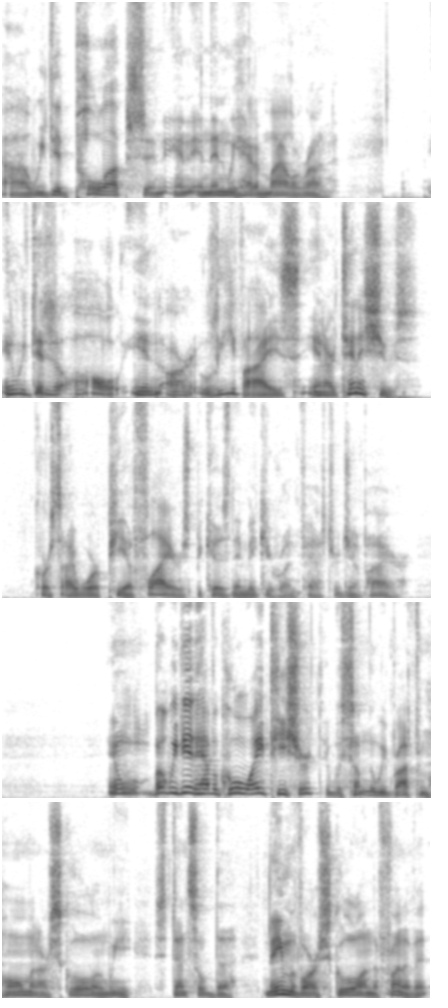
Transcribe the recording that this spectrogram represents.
Uh, we did pull ups, and, and, and then we had a mile run. And we did it all in our Levi's in our tennis shoes. Of course, I wore PF Flyers because they make you run faster, jump higher. And, but we did have a cool white T-shirt. It was something that we brought from home in our school, and we stenciled the name of our school on the front of it.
